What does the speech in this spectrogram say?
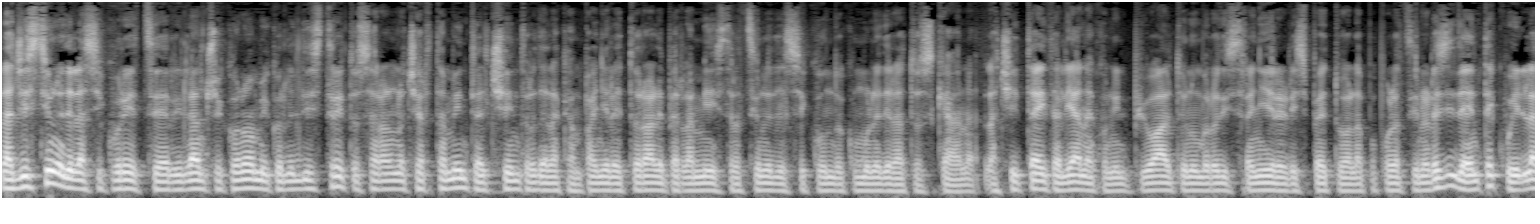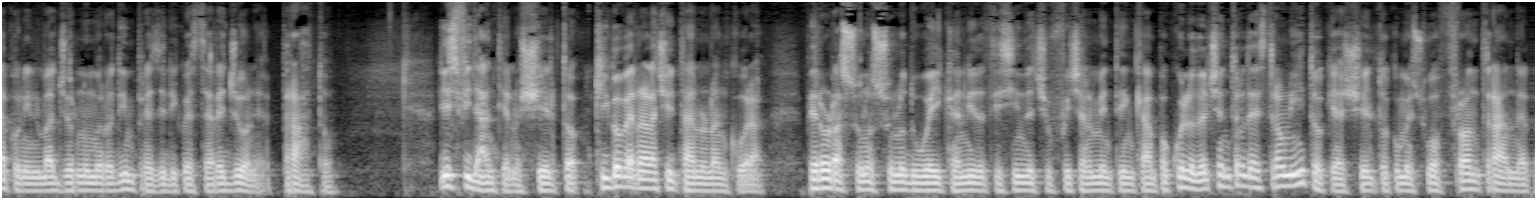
La gestione della sicurezza e il rilancio economico del distretto saranno certamente al centro della campagna elettorale per l'amministrazione del secondo comune della Toscana. La città italiana con il più alto numero di stranieri rispetto alla popolazione residente è quella con il maggior numero di imprese di questa regione, Prato. Gli sfidanti hanno scelto, chi governa la città non ancora. Per ora sono solo due i candidati sindaci ufficialmente in campo, quello del centrodestra unito che ha scelto come suo frontrunner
